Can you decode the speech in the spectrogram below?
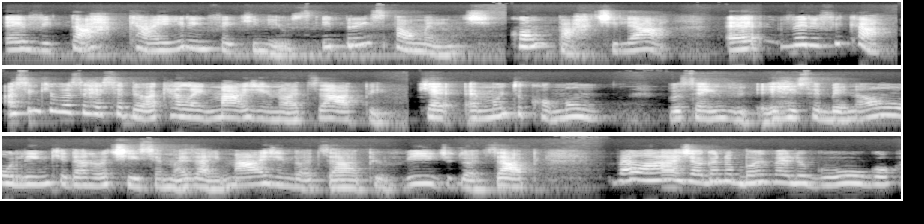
evitar cair em fake news e principalmente compartilhar é verificar. Assim que você recebeu aquela imagem no WhatsApp, que é, é muito comum você receber não o link da notícia, mas a imagem do WhatsApp, o vídeo do WhatsApp, vai lá, joga no bom e velho Google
